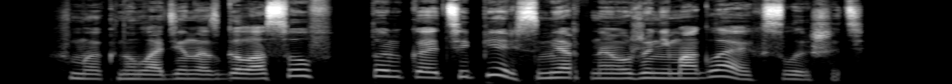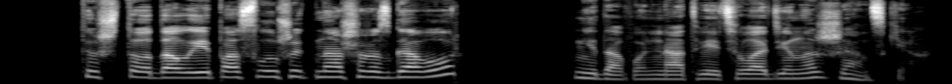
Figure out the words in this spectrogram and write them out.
— хмыкнул один из голосов, только теперь смертная уже не могла их слышать. «Ты что, дал ей послушать наш разговор?» — недовольно ответил один из женских.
